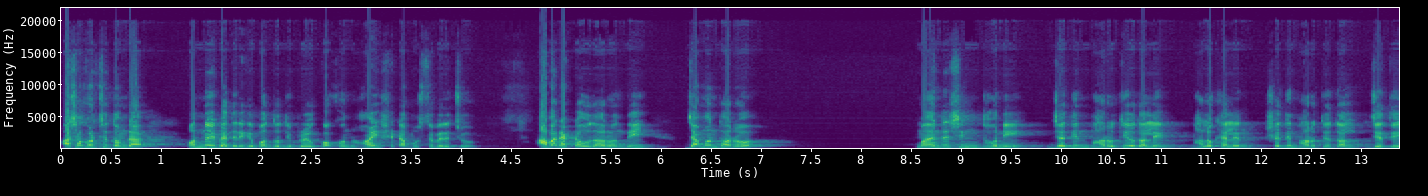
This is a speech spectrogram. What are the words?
আশা করছি তোমরা অন্যই ব্যতিরেকি পদ্ধতি প্রয়োগ কখন হয় সেটা বুঝতে পেরেছ। আবার একটা উদাহরণ দিই, যেমন ধরো মহেন্দ্র সিং ধোনি যেদিন ভারতীয় দলে ভালো খেলেন, সেদিন ভারতীয় দল জেতে।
